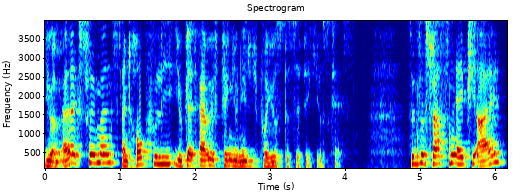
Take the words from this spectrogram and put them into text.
UML experiments, and hopefully you get everything you need for your specific use case. Since it's just an API,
